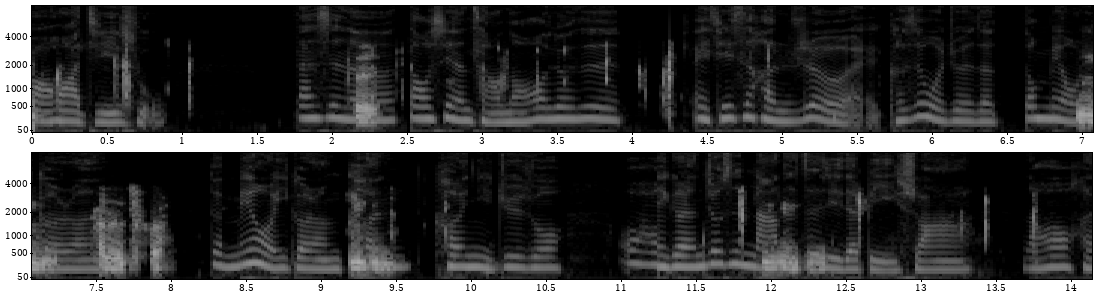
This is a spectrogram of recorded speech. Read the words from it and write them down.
画画基础，但是呢到现场，然后就是，哎，其实很热哎，可是我觉得都没有一个人看得出来，对，没有一个人坑坑一句说，哇，每个人就是拿着自己的笔刷。然后很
